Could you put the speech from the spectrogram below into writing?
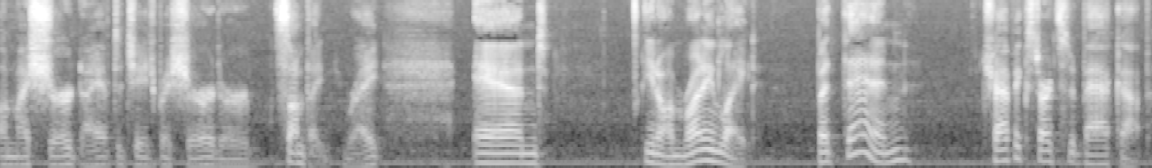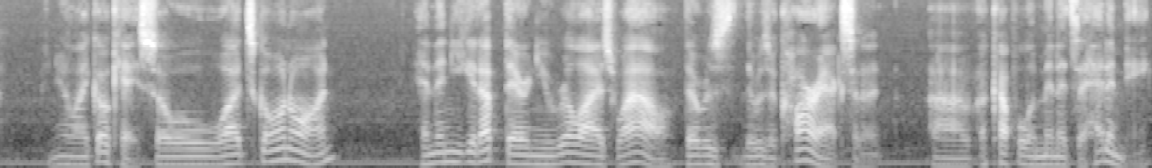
on my shirt. I have to change my shirt or something, right? And, you know, I'm running late. But then traffic starts to back up. And you're like, okay, so what's going on? And then you get up there and you realize, wow, there was there was a car accident uh, a couple of minutes ahead of me.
